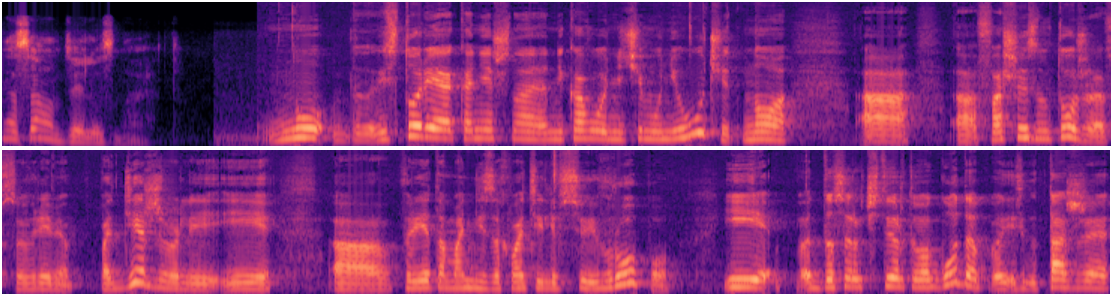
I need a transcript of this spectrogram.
На самом деле знают. Ну, история, конечно, никого ничему не учит, но а, а, фашизм тоже в свое время поддерживали, и а, при этом они захватили всю Европу. И до 1944 года та же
